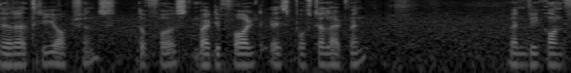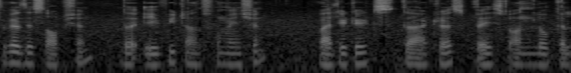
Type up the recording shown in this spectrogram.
There are three options. The first by default is postal admin. When we configure this option, the AV transformation validates the address based on local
